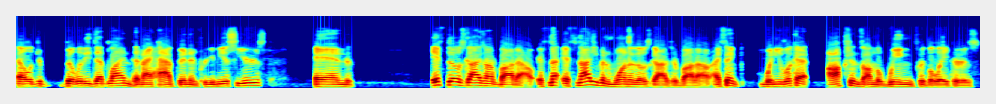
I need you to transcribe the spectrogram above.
eligibility deadline than I have been in previous years. And if those guys aren't bought out, if not if not even one of those guys are bought out, I think when you look at options on the wing for the Lakers,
